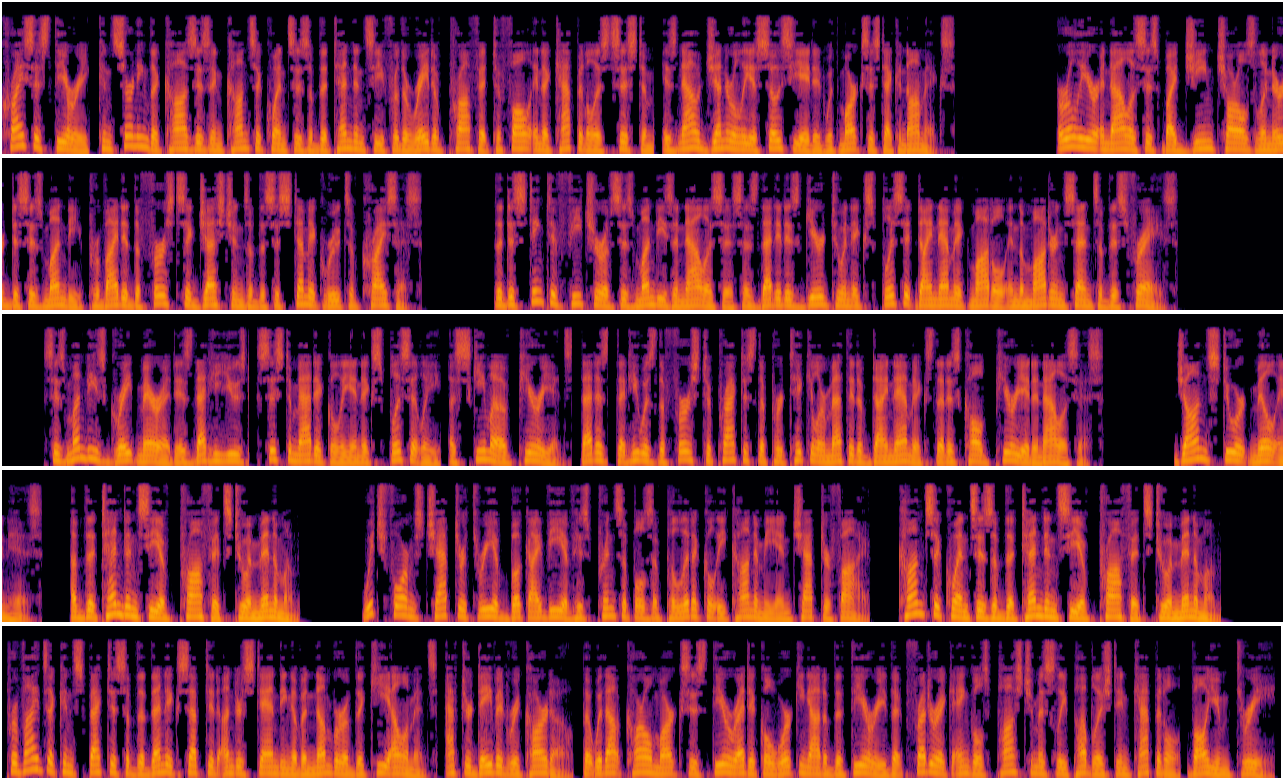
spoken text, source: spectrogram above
Crisis theory, concerning the causes and consequences of the tendency for the rate of profit to fall in a capitalist system, is now generally associated with Marxist economics. Earlier analysis by Jean-Charles Léonard de Sismondi provided the first suggestions of the systemic roots of crisis. The distinctive feature of Sismondi's analysis is that it is geared to an explicit dynamic model in the modern sense of this phrase. Sismondi's great merit is that he used, systematically and explicitly, a schema of periods, that is, that he was the first to practice the particular method of dynamics that is called period analysis. John Stuart Mill in his, "...of the tendency of profits to a minimum", which forms Chapter 3 of Book IV of his Principles of Political Economy and Chapter 5, "...consequences of the tendency of profits to a minimum", provides a conspectus of the then accepted understanding of a number of the key elements, after David Ricardo, but without Karl Marx's theoretical working out of the theory that Frederick Engels posthumously published in Capital, Volume 3.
